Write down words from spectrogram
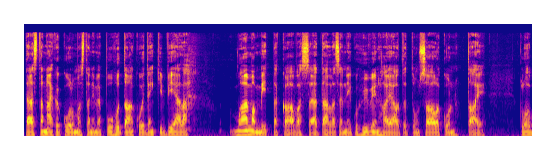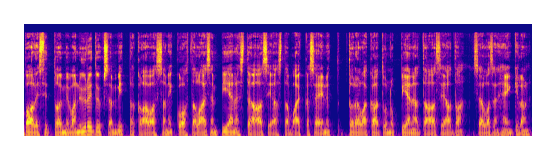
tästä näkökulmasta niin me puhutaan kuitenkin vielä maailman mittakaavassa ja tällaisen niin kuin hyvin hajautetun salkun tai globaalisti toimivan yrityksen mittakaavassa niin kohtalaisen pienestä asiasta, vaikka se ei nyt todellakaan tunnu pieneltä asialta sellaisen henkilön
